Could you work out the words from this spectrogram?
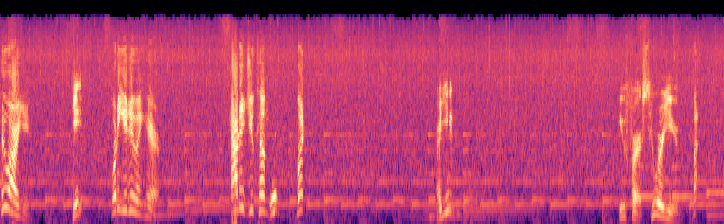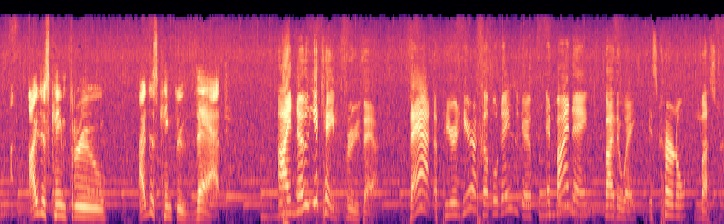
Who are you? Ye- What are you doing here? How did you come? What? What? Are you? You first. Who are you? I just came through. I just came through that. I know you came through that. That appeared here a couple days ago, and my name, by the way, is Colonel Mustard.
